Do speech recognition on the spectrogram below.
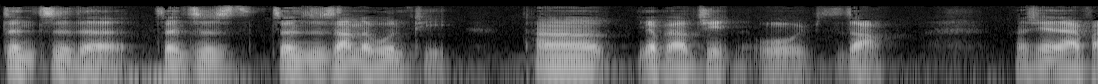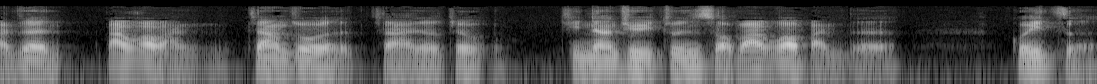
政治的政治政治上的问题，他要不要紧，我不知道。那现在反正八卦版这样做，大家就就尽量去遵守八卦版的规则。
